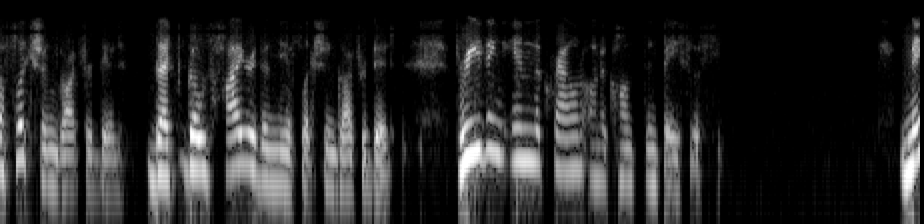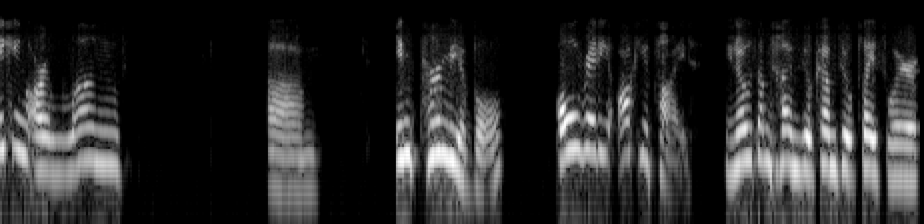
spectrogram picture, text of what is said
affliction, God forbid that goes higher than the affliction, God forbid. Breathing in the crown on a constant basis. Making our lungs um, impermeable, already occupied. You know, sometimes you'll come to a place where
